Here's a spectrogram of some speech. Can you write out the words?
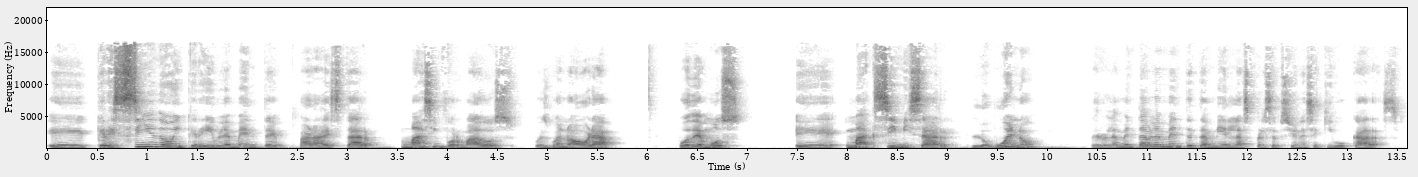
eh, crecido increíblemente para estar más informados, pues bueno, ahora podemos eh, maximizar lo bueno, pero lamentablemente también las percepciones equivocadas.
